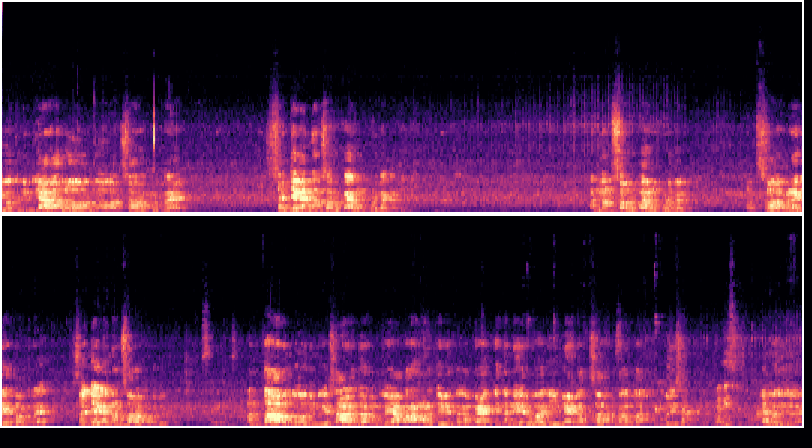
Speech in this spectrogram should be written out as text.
ಇವತ್ತು ನಿಮ್ಗೆ ಯಾರಾದರೂ ಹತ್ತು ಸಾವಿರ ಕೊಟ್ಟರೆ ಸಂಜೆಗೆ ಹನ್ನೊಂದು ಸಾವಿರ ರೂಪಾಯಿ ಅವ್ನು ಕೊಡಬೇಕಾಗಿದೆ ಹನ್ನೊಂದು ಸಾವಿರ ರೂಪಾಯಿ ಅವ್ನು ಕೊಡಬೇಕು. ಹತ್ತು ಸಾವಿರ ಬೆಳಗ್ಗೆ ತೊಗೊಂಡ್ರೆ ಸಂಜೆಗೆ ಹನ್ನೊಂದು ಸಾವಿರ ಕೊಡಬೇಕು. ಅಂತ ಒಂದು ನಿಮಗೆ ಸಾಲ ನಮಗೆ ವ್ಯಾಪಾರ ಮಾಡ್ತೀವಿ ಅಂದಾಗ ಬ್ಯಾಂಕಿಂದ ನೇರವಾಗಿ ಇಮೇಲ್ ಹತ್ತು ಸಾವಿರ ಕೊಡೋಲ್ಲ ಸರ್. ಯಾರು ಬಂದಿದ್ದಾರೆ?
